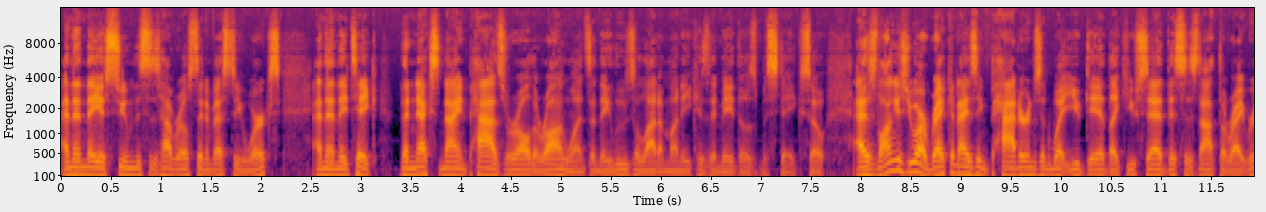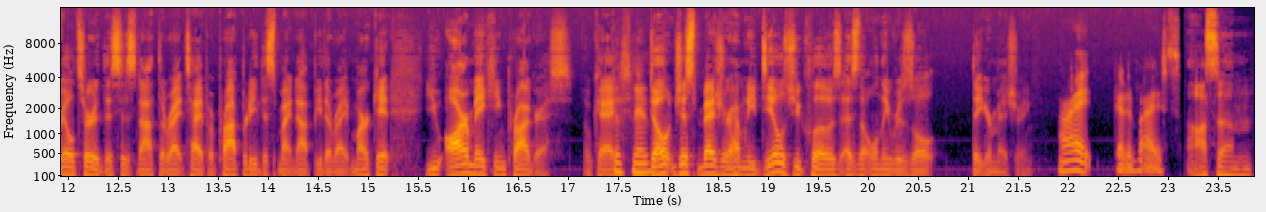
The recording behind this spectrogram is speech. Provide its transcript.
and then they assume this is how real estate investing works, and then they take the next nine paths are all the wrong ones, and they lose a lot of money because they made those mistakes. So as long as you are recognizing patterns in what you did, like you said, this is not the right realtor, this is not the right type of property, this might not be the right market. You are making progress. Okay. Don't just measure how many deals you close as the only result that you're measuring. All right. Good advice. Awesome.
